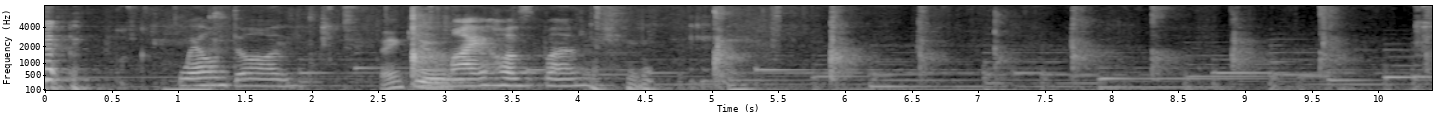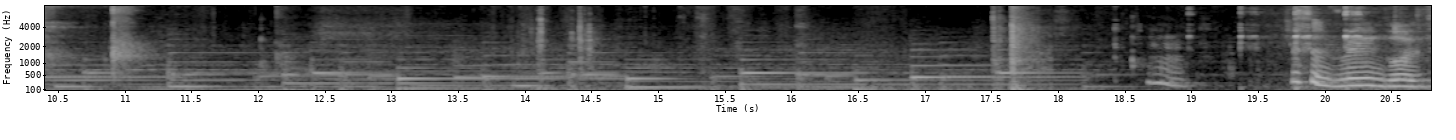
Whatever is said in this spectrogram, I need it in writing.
well done, Thank you. my husband. Really good.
